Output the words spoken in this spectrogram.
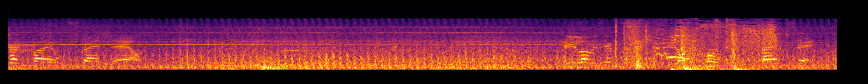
Contract failed. Stand down. Helo is in position. Stand set.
